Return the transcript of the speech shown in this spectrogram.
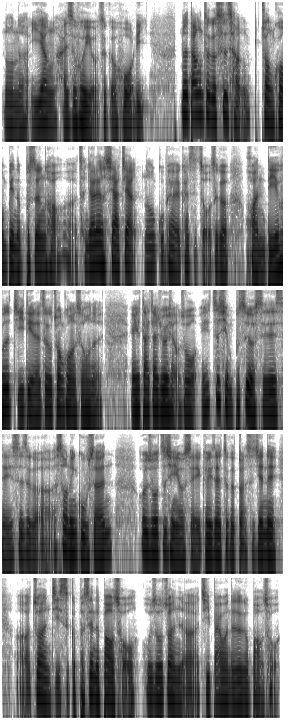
然后呢一样还是会有这个获利。那当这个市场状况变得不是很好啊，成交量下降，然后股票也开始走这个缓跌或者急跌的这个状况的时候呢，诶，大家就会想说，诶，之前不是有谁谁谁是这个少年股神，或者说之前有谁可以在这个短时间内呃赚几十个 percent 的报酬，或者说赚呃几百万的这个报酬？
